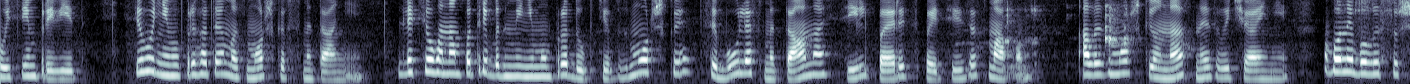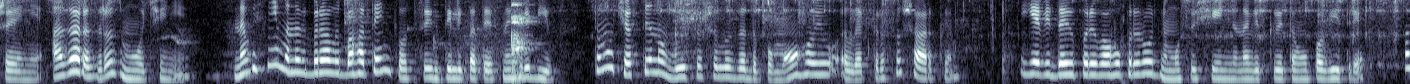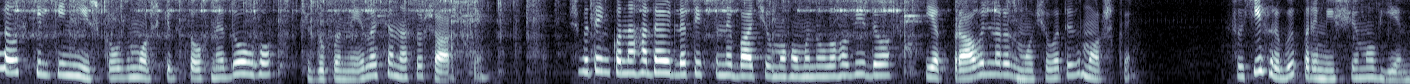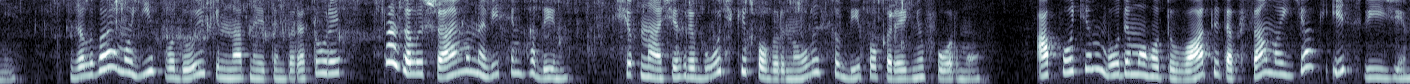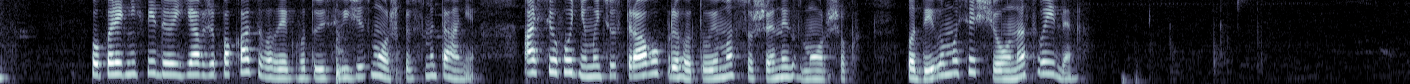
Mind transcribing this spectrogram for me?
Усім привіт! Сьогодні ми приготуємо зморшки в сметані. Для цього нам потрібен мінімум продуктів: зморшки, цибуля, сметана, сіль, перець, спеції за смаком. Але зморшки у нас незвичайні. Вони були сушені, а зараз розмочені. Навесні ми назбирали багатенько цих делікатесних грибів, тому частину висушили за допомогою електросушарки. Я віддаю перевагу природньому сушінню на відкритому повітрі, але оскільки ніжка у зморшків сохне довго, зупинилася на сушарці. Швиденько нагадаю для тих, хто не бачив мого минулого відео, як правильно розмочувати зморшки. Сухі гриби переміщуємо в ємність. Заливаємо їх водою кімнатної температури та залишаємо на 8 годин, щоб наші грибочки повернули собі попередню форму. А потім будемо готувати так само, як і свіжі. В попередніх відео я вже показувала, як готую свіжі зморшки в сметані. А сьогодні ми цю страву приготуємо з сушених зморшок. Подивимося, що у нас вийде.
